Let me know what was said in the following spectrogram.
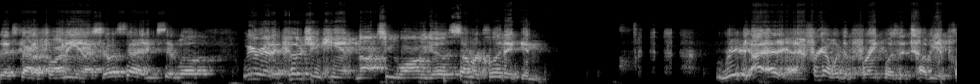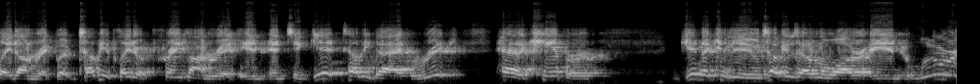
that's kind of funny. And I said, what's that? And he said, well, we were at a coaching camp not too long ago, summer clinic, and Rick, I, I forgot what the prank was that Tubby had played on Rick, but Tubby had played a prank on Rick, and, and to get Tubby back, Rick had a camper get in a canoe. Tubby was out on the water and lure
